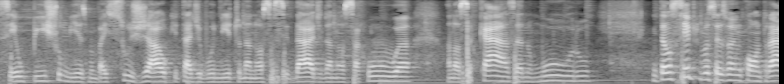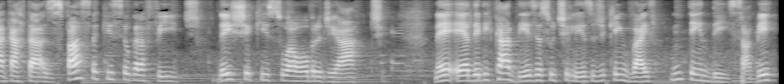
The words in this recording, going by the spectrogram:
ser o picho mesmo, vai sujar o que está de bonito na nossa cidade, na nossa rua, na nossa casa, no muro. Então, sempre vocês vão encontrar cartazes: faça aqui seu grafite, deixe aqui sua obra de arte. Né? É a delicadeza e a sutileza de quem vai entender e saber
